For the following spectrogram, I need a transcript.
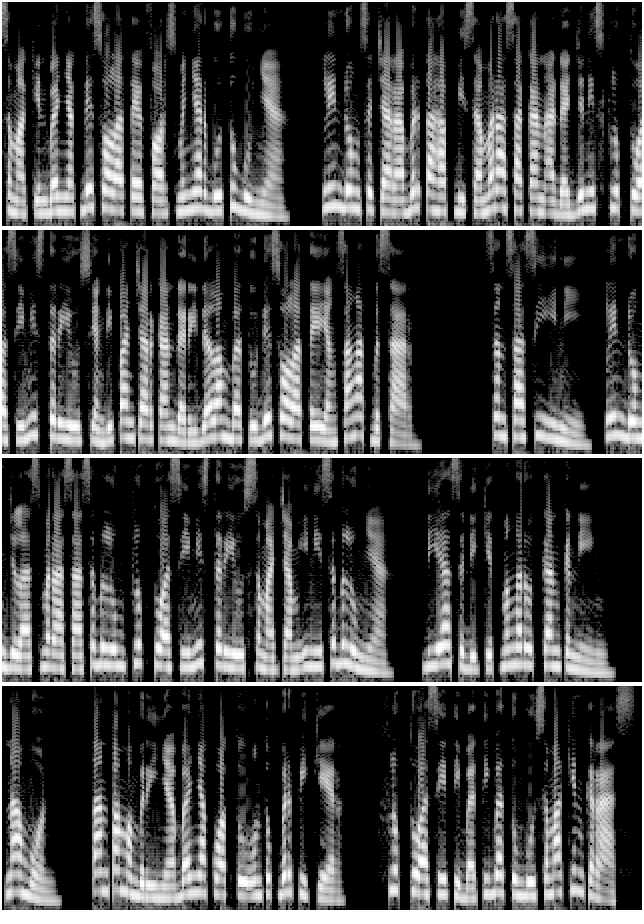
semakin banyak Desolate Force menyerbu tubuhnya, Lindung secara bertahap bisa merasakan ada jenis fluktuasi misterius yang dipancarkan dari dalam batu Desolate yang sangat besar. Sensasi ini, Lindung jelas merasa sebelum fluktuasi misterius semacam ini sebelumnya. Dia sedikit mengerutkan kening. Namun, tanpa memberinya banyak waktu untuk berpikir, fluktuasi tiba-tiba tumbuh semakin keras.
